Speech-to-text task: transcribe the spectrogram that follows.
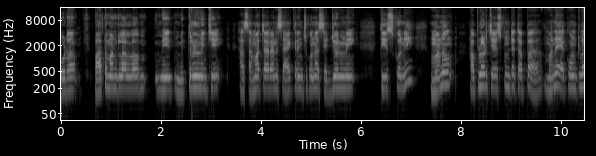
కూడా పాత మండలాల్లో మీ మిత్రుల నుంచి ఆ సమాచారాన్ని సేకరించుకున్న షెడ్యూల్ని తీసుకొని మనం అప్లోడ్ చేసుకుంటే తప్ప మన అకౌంట్లో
